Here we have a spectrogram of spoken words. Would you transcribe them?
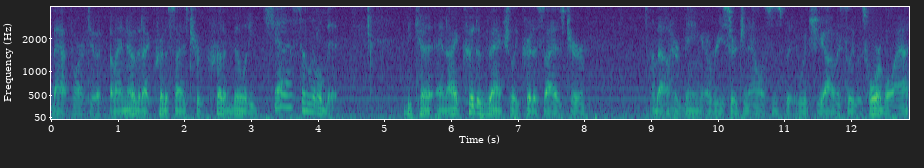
that far to it, but I know that I criticized her credibility just a little bit. Because, and I could have actually criticized her about her being a research analysis, but which she obviously was horrible at.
